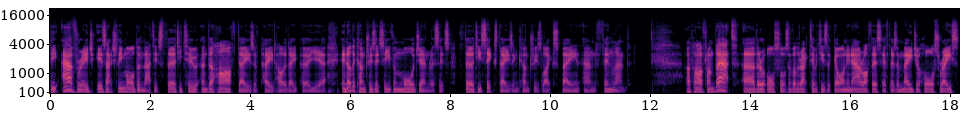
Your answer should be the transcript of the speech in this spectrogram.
The average is actually more than that, it's 32 and a half days of paid holiday per year. In other countries, it's even more generous, it's 36 days in countries like Spain and Finland. Apart from that, uh, there are all sorts of other activities that go on in our office. If there's a major horse race,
